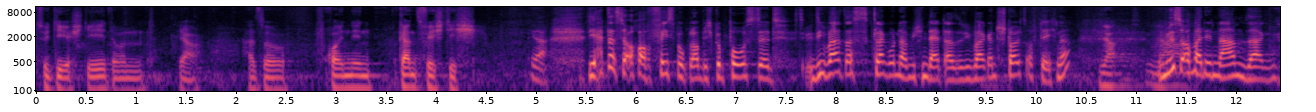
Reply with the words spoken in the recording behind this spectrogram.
zu dir steht. Und ja, also Freundin, ganz wichtig. Ja, die hat das ja auch auf Facebook, glaube ich, gepostet. Die war, das klang unheimlich nett. Also die war ganz stolz auf dich, ne? Ja. Du ja. müsst auch mal den Namen sagen.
